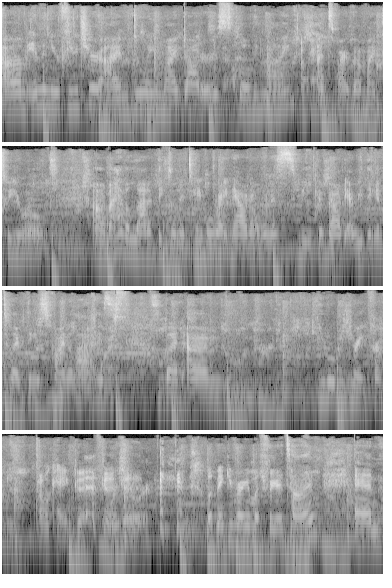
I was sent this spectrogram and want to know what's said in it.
Um, in the near future, I'm doing my daughter's clothing line, Okay. inspired by my two-year-old. Um, I have a lot of things on the table right now. I don't want to speak about everything until everything is finalized. But um, you will be hearing from me. Okay, good, good, For good. sure. well, thank you very much for your time, and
